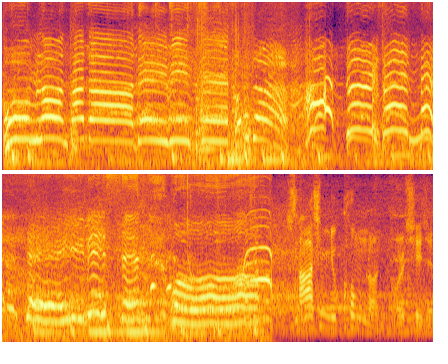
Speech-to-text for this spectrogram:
홈런 타자 데이비스. 가보자. 하나 둘셋넷. 데이비스. 와. 46홈런 올 시즌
